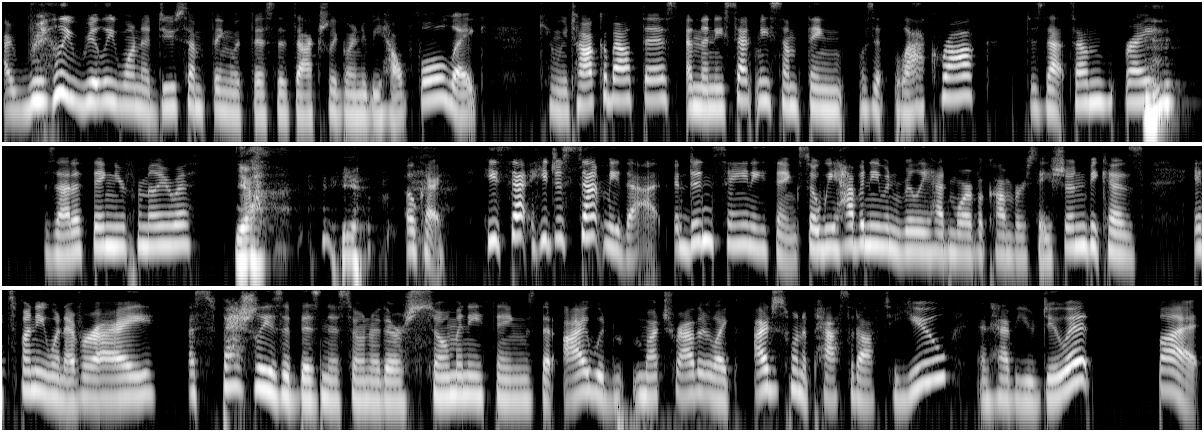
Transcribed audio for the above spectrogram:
I really, really want to do something with this that's actually going to be helpful. Like, can we talk about this? And then he sent me something. Was it BlackRock? Does that sound right? Mm-hmm. Is that a thing you're familiar with? Yeah. yep. Okay. He said he just sent me that and didn't say anything. So we haven't even really had more of a conversation because it's funny whenever I especially as a business owner there are so many things that I would much rather like I just want to pass it off to you and have you do it. But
